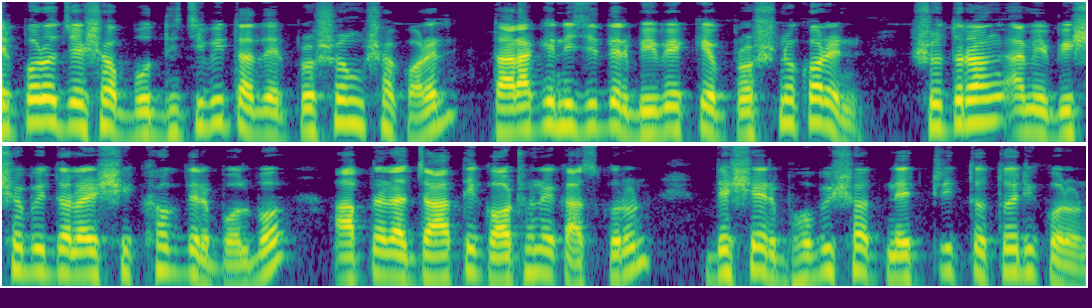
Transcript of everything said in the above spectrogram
এরপরও যেসব বুদ্ধিজীবী তাদের প্রশংসা করেন, তারা কি নিজেদের বিবেককে প্রশ্ন করেন? সুতরাং আমি বিশ্ববিদ্যালয়ের শিক্ষকদের বলব, আপনারা জাতি গঠনে কাজ করুন, দেশের ভবিষ্যৎ নেতৃত্ব তৈরি করুন।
